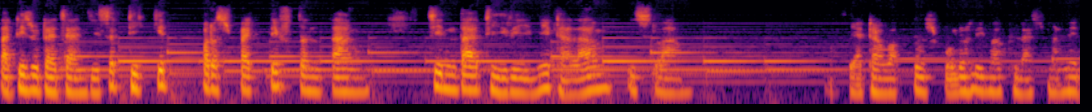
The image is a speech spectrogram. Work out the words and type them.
tadi sudah janji sedikit perspektif tentang cinta diri ini dalam Islam. Masih ada waktu 10-15 menit.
